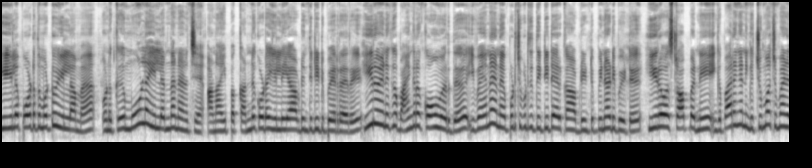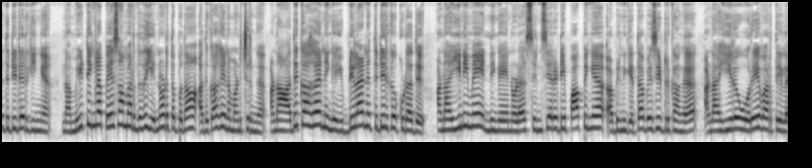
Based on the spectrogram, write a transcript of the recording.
கீழே போட்டது மட்டும் இல்லாம உனக்கு மூளை இல்லைன்னு தான் நினைச்சேன். ஆனா இப்ப கண்ணு கூட இல்லையா அப்படின்னு திட்டிட்டு போயிடுறாரு. ஹீரோயினுக்கு பயங்கர கோவம் வருது. இவன் என்ன என்ன பிடிச்சி பிடிச்சி திட்டிட்டே இருக்கான் அப்படின்ட்டு பின்னாடி போயிட்டு ஹீரோவை ஸ்டாப் பண்ணி இங்க பாருங்க நீங்க சும்மா சும்மா என்ன திட்டிட்டே இருக்கீங்க. நான் மீட்டிங்ல பேசாம இருந்தது என்னோட தப்பு தான். அதுக்காக என்ன மன்னிச்சிருங்க. ஆனா அதுக்காக நீங்க இப்படிலாம் என்ன திட்டிருக்க கூடாது. ஆனா இனிமே நீங்க என்னோட சின்சியரிட்டி பாப்பீங்க அப்படின்னு கெத்தா பேசிட்டு இருக்காங்க. ஆனா ஹீரோ ஒரே வார்த்தையில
